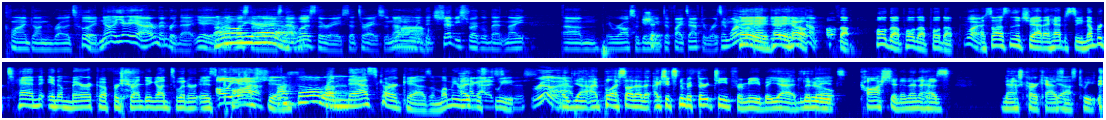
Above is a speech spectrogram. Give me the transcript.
climbed on Rudd's hood. No, yeah, yeah, I remember that. Yeah, yeah, that Oh, was the race. That was the race. That's right. So not Wow. only did Chevy struggle that night, um, they were also getting Che- into fights afterwards. And one of them Hey, ended up hey, getting ho, dumped. hold up, hold up, hold up, hold up. What? I saw this in the chat. I had to see number 10 in America for trending on Twitter is Oh, yeah. caution I saw that. from NASCAR Chasm. Let me read I this gotta see tweet. this. Really? I I- yeah, I pull. I saw that. Actually, it's number thirteen for me. But yeah, literally, So- it's caution, and then it has NASCAR Chasm's Yeah. tweet.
